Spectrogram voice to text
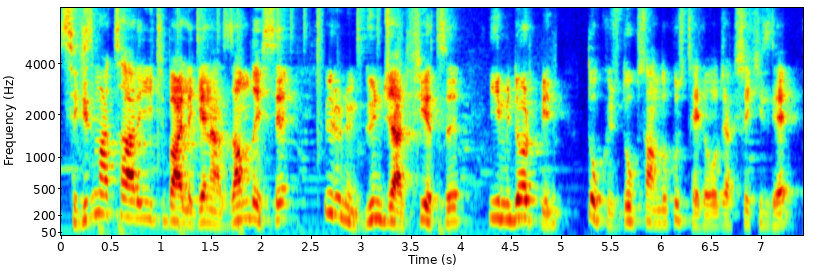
8 Mart tarihi itibariyle gelen zamda ise ürünün güncel fiyatı 24.999 TL olacak şekilde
